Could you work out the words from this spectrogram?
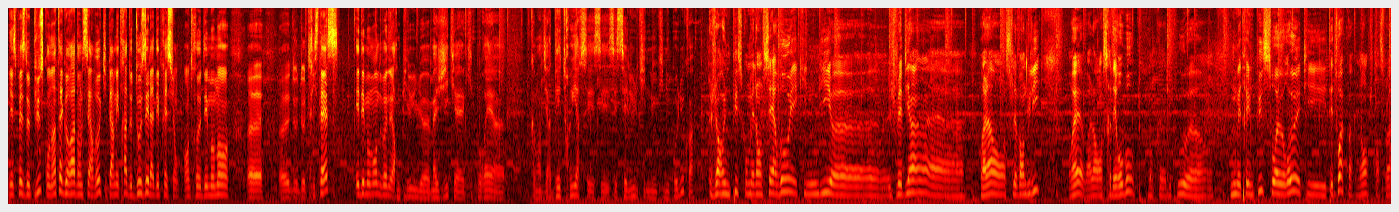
Une espèce de puce qu'on intégrera dans le cerveau qui permettra de doser la dépression entre des moments euh, euh, de, de tristesse et des moments de bonheur. Une pilule euh, magique qui pourrait euh, comment dire, détruire ces, ces- ces cellules qui nous, qui nous polluent. Quoi. Genre une puce qu'on met dans le cerveau et qui nous dit euh, je vais bien, euh, voilà, en se levant du lit. Ouais, bah alors on serait des robots. Donc euh, du coup, euh, on nous mettrait une puce, sois heureux et puis tais-toi quoi. Non, je pense pas.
